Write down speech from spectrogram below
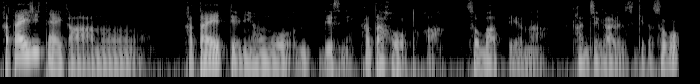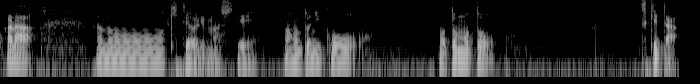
片絵自体が、あの、片絵っていう日本語ですね、片方とか、そばっていうような感じがあるんですけど、そこから、あの来ておりまして、まあ、本当にこう、もともとつけた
